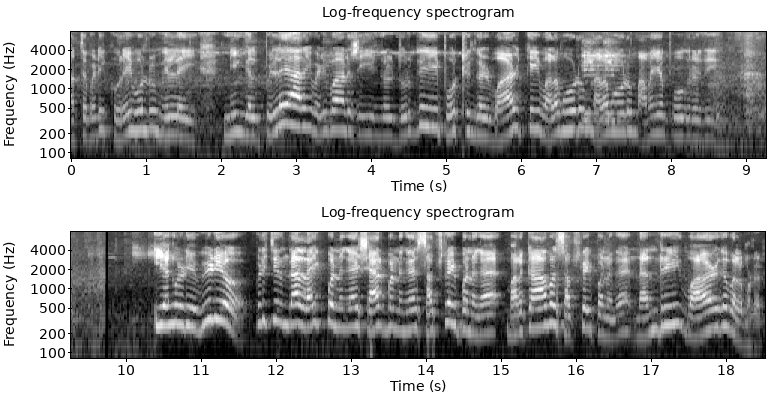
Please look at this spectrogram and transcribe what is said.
மற்றபடி குறை ஒன்றும் இல்லை. நீங்கள் பிள்ளையாரை வழிபாடு செய்யுங்கள். துர்கையை போற்றுங்கள். வாழ்க்கை வளமோடும் நலமோடும் அமையப் போகிறது. எங்களுடைய வீடியோ பிடிச்சிருந்தால் லைக் பண்ணுங்கள் ஷேர் பண்ணுங்கள் சப்ஸ்கிரைப் பண்ணுங்கள் மறக்காமல் சப்ஸ்கிரைப் பண்ணுங்கள் நன்றி வாழ்க வளமுடன்.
